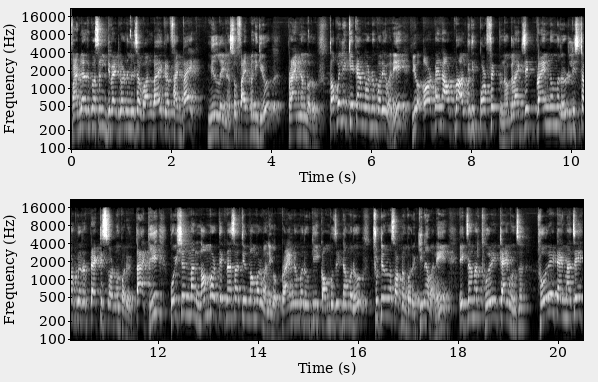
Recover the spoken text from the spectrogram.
फाइभलाई कसैले डिभाइड गर्न मिल्छ वान बाइक र फाइभ बाइक मिल्दैन। सो फाइभ पनि के हो? प्राइम नम्बर हो। तपाईँले के काम गर्नु पर्यो भने यो अर्ड एन्ड आउटमा अलिकति पर्फेक्ट हुनको लागि चाहिँ प्राइम नम्बरहरू लिस्ट आउट गरेर प्र्याक्टिस गर्नु पर्यो ताकि क्वेसनमा नम्बर देख्न छ त्यो नम्बर भनेको प्राइम नम्बर हो कि कम्पोजिट नम्बर हो छुट्याउन सक्नु पर्यो। किनभने एक्जाममा थोरै टाइम हुन्छ। थोरै टाइममा चाहिँ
